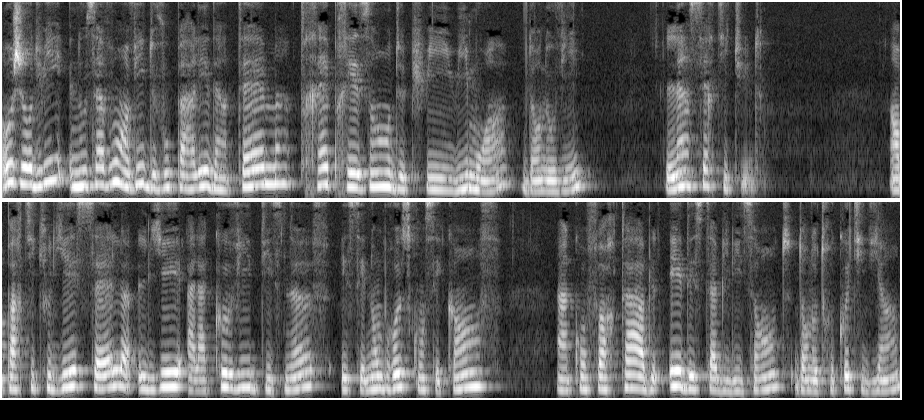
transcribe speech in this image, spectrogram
Aujourd'hui, nous avons envie de vous parler d'un thème très présent depuis huit mois dans nos vies, l'incertitude en particulier celle liée à la Covid-19 et ses nombreuses conséquences, inconfortables et déstabilisantes dans notre quotidien,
